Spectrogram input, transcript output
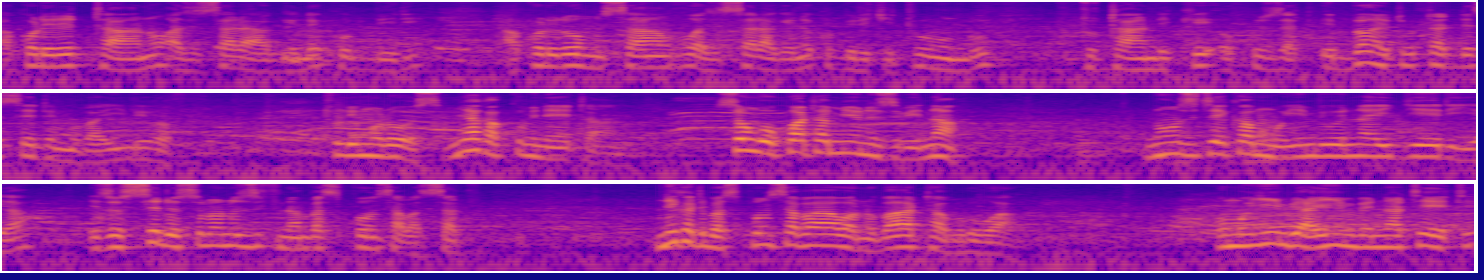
Akolera ettaano azisala agende ku bbiri akolera omusanvu azisala agende ku bbiri kitundu tutandike okuzza ebbanga lyetutadde sente mu bayimbi baffe tuli mu loosi myaka kumi n'etaano. So ngaokwata millions bina noziteeka mu muyimbi we nigeria ezo sente osobola nozifuna basponsa basatu. Naye kati basponsa ba wano baatabulwa. Omuyimbi ayimba enateete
